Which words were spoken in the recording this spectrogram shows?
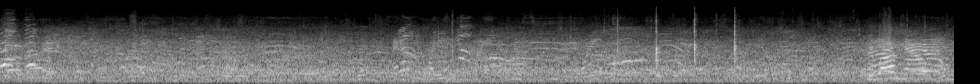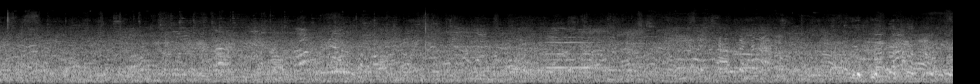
Thank you. bomb now. Thank you.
